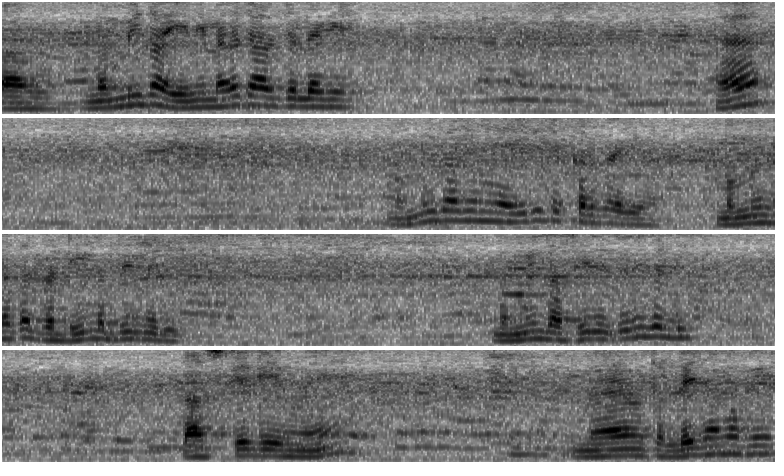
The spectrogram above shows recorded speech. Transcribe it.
ਆਹੋ ਮੰਮੀ ਦਾ ਇਹ ਨਹੀਂ ਮੈਂ ਕਿਹਾ ਚਾਰਜਰ ਲੈ ਗਏ ਹੈ ਮੰਮੀ ਦਾ ਨਹੀਂ ਆਈ ਤੇ ਚੱਕਰ ਪੈ ਗਿਆ ਮੰਮੀ ਨੇ ਤਾਂ ਗੱਡੀ ਲੱਭੀ ਮੇਰੀ ਮੰਮੀ ਨੂੰ ਦੱਸੀ ਦਿੱਤੀ ਨਹੀਂ ਗੱਡੀ? ਦੱਸ ਕੇ ਗਏ ਹੁਣੇ। ਮੈਂ ਥੱਲੇ ਜਾਵਾਂ ਫੇਰ।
